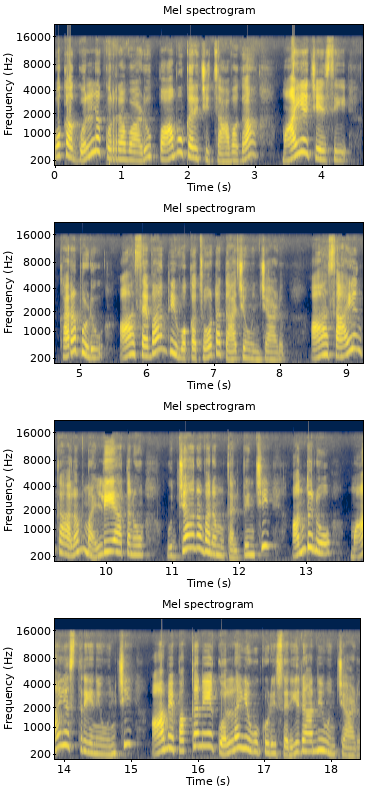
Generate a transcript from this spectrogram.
ఒక గొల్ల కుర్రవాడు పాము కరిచి చావగా మాయ చేసి కరపుడు ఆ శవాన్ని ఒకచోట దాచి ఉంచాడు. ఆ సాయంకాలం మళ్ళీ అతను ఉద్యానవనం కల్పించి అందులో మాయ స్త్రీని ఉంచి ఆమె పక్కనే గొల్ల యువకుడి శరీరాన్ని ఉంచాడు.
